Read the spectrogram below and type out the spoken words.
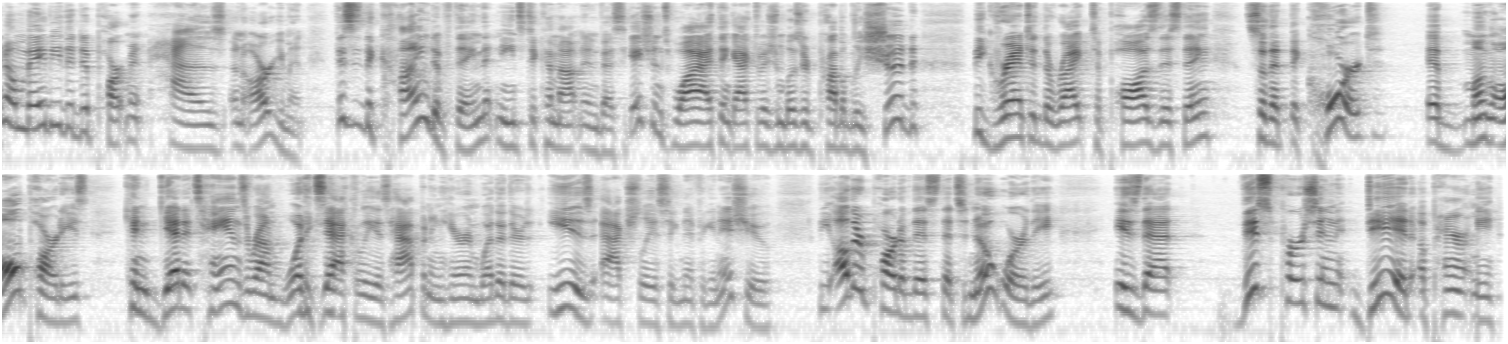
you know, maybe the department has an argument. This is the kind of thing that needs to come out in investigations. Why I think Activision Blizzard probably should be granted the right to pause this thing so that the court, among all parties, can get its hands around what exactly is happening here and whether there is actually a significant issue. The other part of this that's noteworthy is that this person did apparently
